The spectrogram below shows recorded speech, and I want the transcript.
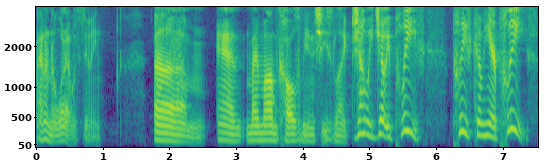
I don't know what I was doing. Um, and my mom calls me and she's like, Joey, Joey, please, please come here, please.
